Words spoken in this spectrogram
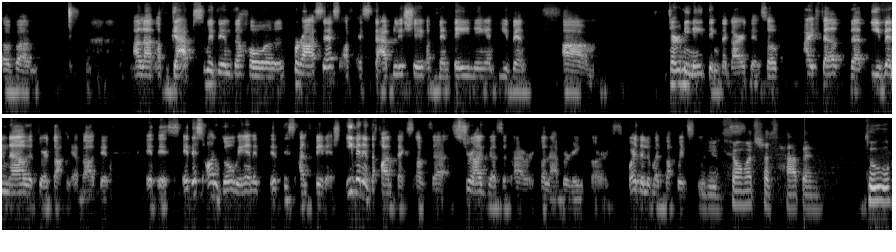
of um, a lot of gaps within the whole process of establishing, of maintaining, and even um, terminating the garden. So I felt that even now that we're talking about it, it is it is ongoing and it, it is unfinished, even in the context of the struggles of our collaborators or the Lumad Bakwit students. Indeed, so much has happened to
